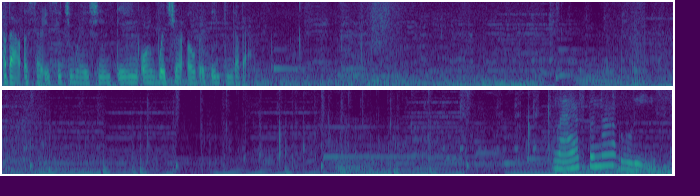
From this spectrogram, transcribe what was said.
about a certain situation, thing, or what you're overthinking about. Last but not least,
